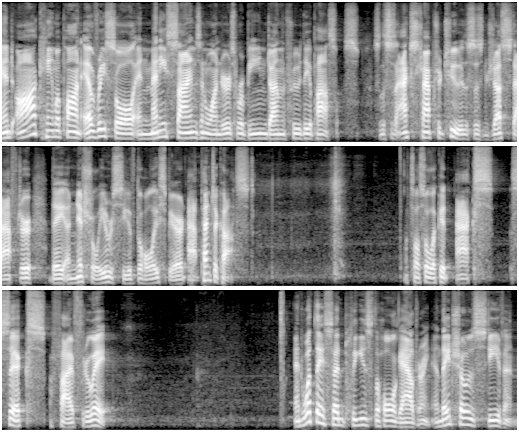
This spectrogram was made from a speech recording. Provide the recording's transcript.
And awe came upon every soul, and many signs and wonders were being done through the apostles. So, this is Acts chapter 2. This is just after they initially received the Holy Spirit at Pentecost. Let's also look at Acts 6 5 through 8. And what they said pleased the whole gathering, and they chose Stephen,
